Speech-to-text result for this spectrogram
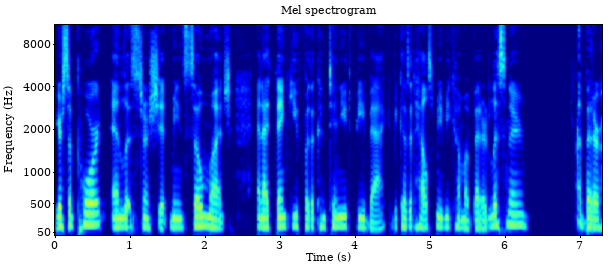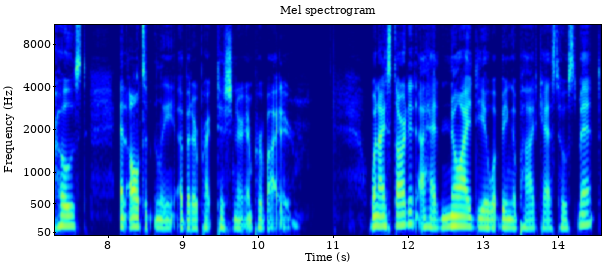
Your support and listenership means so much, and I thank you for the continued feedback because it helps me become a better listener, a better host, and ultimately a better practitioner and provider. When I started, I had no idea what being a podcast host meant,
